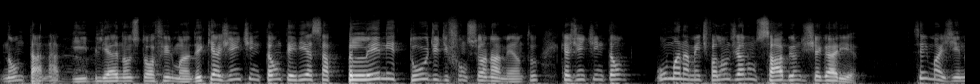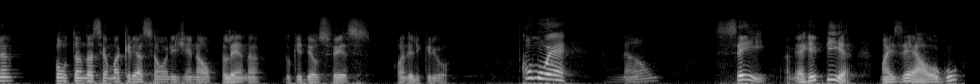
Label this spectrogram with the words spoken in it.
não está na Bíblia, não estou afirmando. E que a gente então teria essa plenitude de funcionamento, que a gente então, humanamente falando, já não sabe onde chegaria. Você imagina voltando a ser uma criação original plena do que Deus fez quando Ele criou? Como é? Não sei, me arrepia, mas é algo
